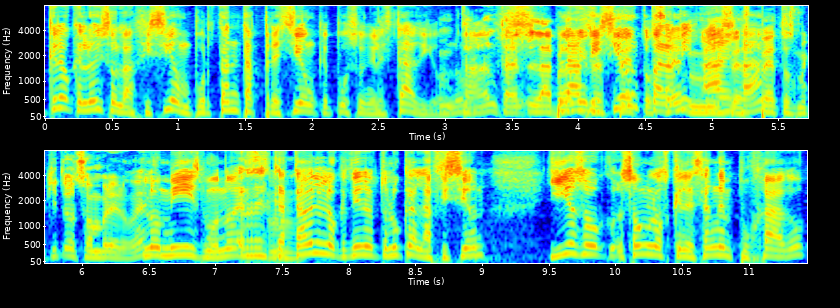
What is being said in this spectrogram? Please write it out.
creo que lo hizo la afición por tanta presión que puso en el estadio. ¿no? Tan, tan- la La mis afición respetos, para ¿eh? mí- mis ajá. respetos. Me quito el sombrero, ¿eh? Lo mismo, ¿no? Es rescatable Mm. lo que tiene el Toluca, la afición, y ellos son los que les han empujado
